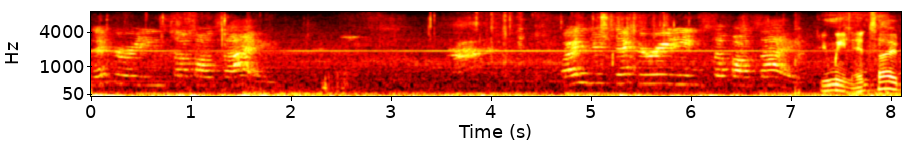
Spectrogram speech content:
decorating stuff outside? Why is your decorating stuff outside? You mean inside?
